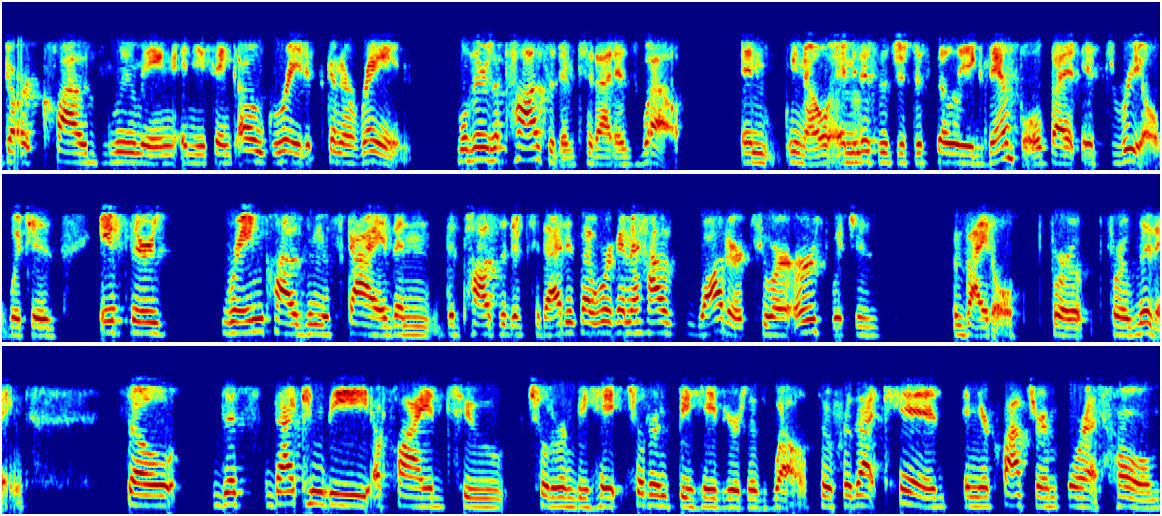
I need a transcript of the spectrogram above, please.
dark clouds looming and you think, oh, great, it's going to rain. Well, there's a positive to that as well and you know, I mean, uh-huh. this is just a silly example, but it's real, which is if there's rain clouds in the sky, then the positive to that is that we're going to have water to our earth, which is vital for for living. So this that can be applied to children children's behaviors as well. So for that kid in your classroom or at home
